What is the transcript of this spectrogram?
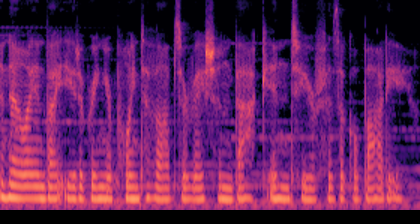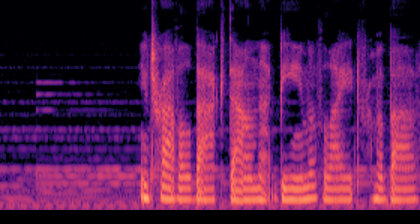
And now I invite you to bring your point of observation back into your physical body. You travel back down that beam of light from above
